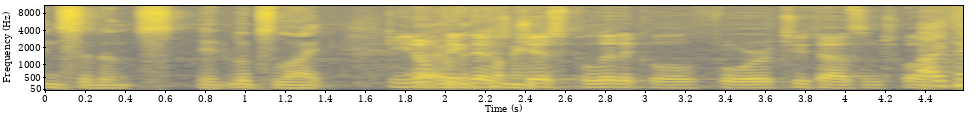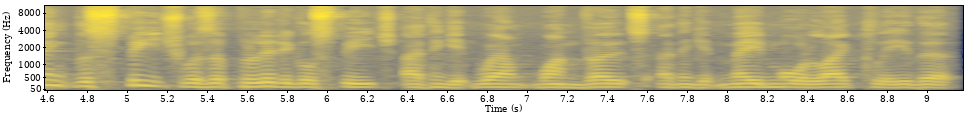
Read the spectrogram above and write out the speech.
incidents, it looks like. You don't uh, think that's coming... just political for 2012? I think the speech was a political speech. I think it won, won votes. I think it made more likely that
